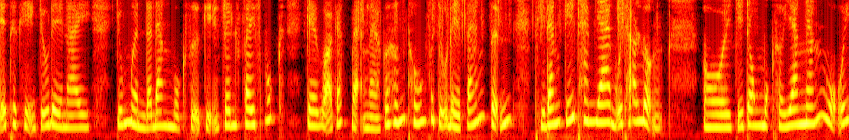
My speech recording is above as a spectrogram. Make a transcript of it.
Để thực hiện chủ đề này, chúng mình đã đăng một sự kiện trên Facebook kêu gọi các bạn nào có hứng thú với chủ đề tán tỉnh thì đăng ký tham gia buổi thảo luận. Ôi, chỉ trong một thời gian ngắn ngủi,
